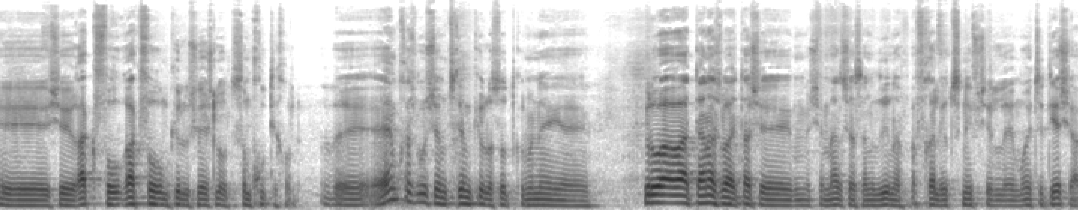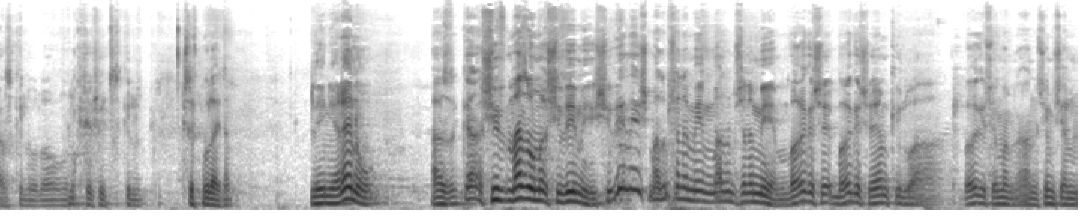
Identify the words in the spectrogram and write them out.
אה, שרק פור- רק פורום כאילו שיש לו סמכות יכול. והם חשבו שהם צריכים כאילו לעשות כל מיני... אה, כאילו, הטענה שלו הייתה ש- שמאז שהסנהדרין הפכה להיות סניף של מועצת יש"ע, אז כאילו, לא לא חושב שהוא צריך כאילו לשתף פעולה איתם. לענייננו, אז כן, שיב- מה זה אומר 70 איש? 70 איש, מה זה משנה מי, מה זה משנה מי הם? ברגע, ש, ברגע שהם כאילו, ברגע שהם האנשים שהם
